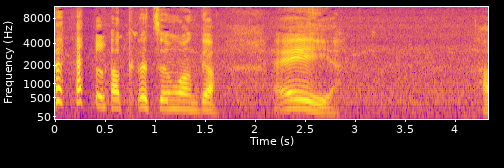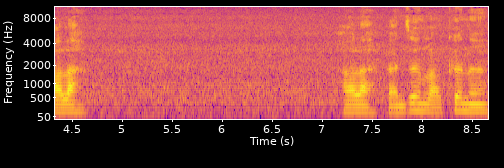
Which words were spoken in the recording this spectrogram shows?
老客真忘掉。哎呀，好了，好了，反正老客呢，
